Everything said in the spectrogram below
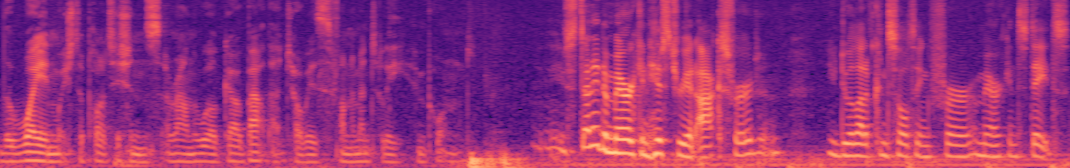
the way in which the politicians around the world go about that job is fundamentally important. You studied American history at Oxford, and you do a lot of consulting for American states.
